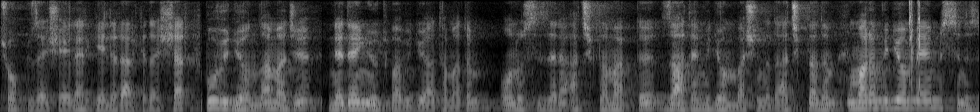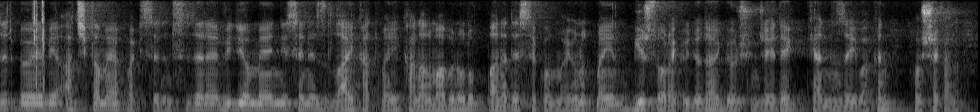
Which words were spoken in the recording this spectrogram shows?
çok güzel şeyler gelir arkadaşlar. Bu videonun amacı neden YouTube'a video atamadım onu sizlere açıklamaktı. Zaten videonun başında da açıkladım. Umarım videomu beğenmişsinizdir. Böyle bir açıklama yapmak istedim. Sizlere videomu beğendiyseniz like atmayı, kanalıma abone olup bana destek olmayı unutmayın. Bir sonraki videoda görüşünceye dek kendinize iyi bakın. Hoşçakalın.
